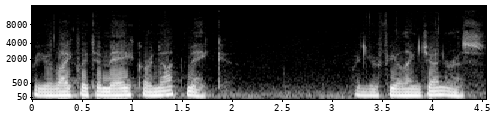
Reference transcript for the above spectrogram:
are you likely to make or not make when you're feeling generous?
